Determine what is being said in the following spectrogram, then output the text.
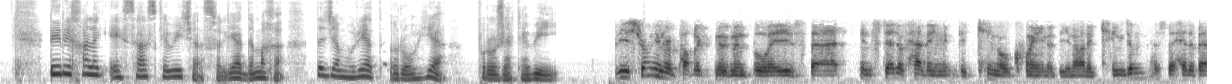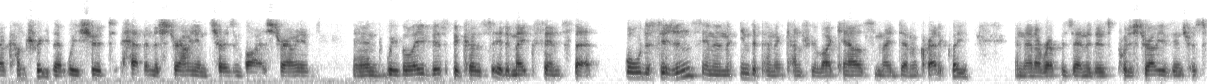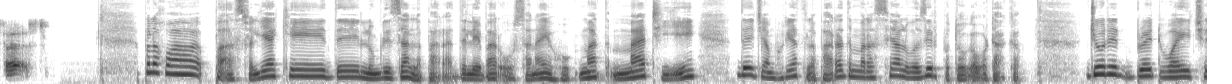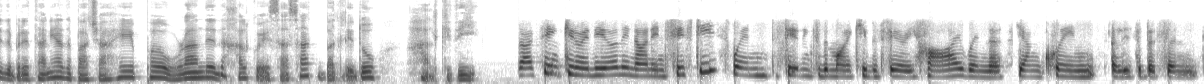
ډیری خلک احساس کوي چې استرالیا د مخه د جمهوریت روحیه پروژه کوي The Australian Republic movement believes that instead of having the King or Queen of the United Kingdom as the head of our country, that we should have an Australian chosen by Australians. And we believe this because it makes sense that all decisions in an independent country like ours are made democratically and that our representatives put Australia's interests first. بلخوا په استرالیا کې د لومړي ځل لپاره د لیبر اوسنۍ حکومت ماټي د جمهوریت لپاره د مرسیال وزیر په توګه وټاکه جوریډ بریټ وایي چې د بریتانیا د پاچاهۍ په وړاندې د خلکو احساسات بدلیدو حال کې دي I think, you know, in the early 1950s, when feeling for the monarchy was very high, when the young Queen Elizabeth and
